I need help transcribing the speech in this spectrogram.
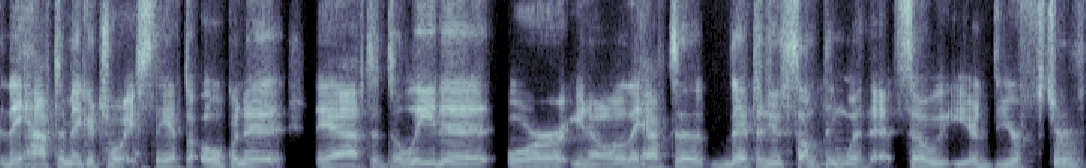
they have to make a choice. They have to open it they have to delete it or you know they have to they have to do something with it. So you're, you're sort of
